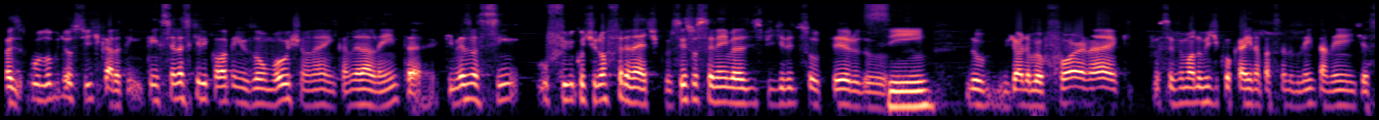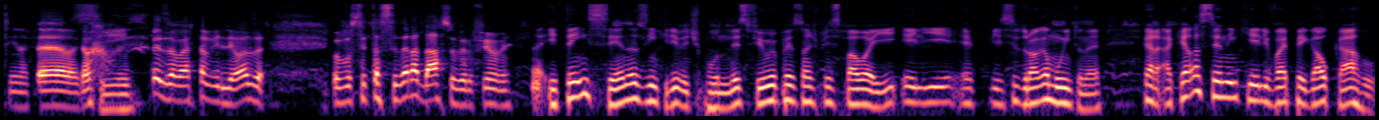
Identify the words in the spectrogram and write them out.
Mas o Lobo de Wall Street, cara, tem, tem cenas que ele coloca em slow motion, né, em câmera lenta, que mesmo assim o filme continua frenético. Não sei se você lembra da despedida de solteiro do, Sim. do Jordan Belfort, né, que você vê uma nuvem de cocaína passando lentamente assim na tela, aquela Sim. coisa maravilhosa. Você tá aceleradaço vendo o filme. E tem cenas incríveis, tipo, nesse filme o personagem principal aí, ele, é- ele se droga muito, né? Cara, aquela cena em que ele vai pegar o carro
